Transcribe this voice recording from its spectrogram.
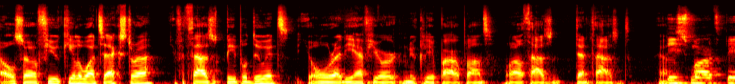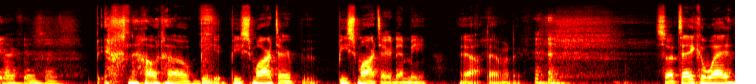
also a few kilowatts extra. If a thousand people do it, you already have your nuclear power plant. Well, thousand, ten thousand. Yeah. Be smart. Be like Vincent. Be- no, no, be be smarter, be smarter than me. Yeah, definitely. so takeaway:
